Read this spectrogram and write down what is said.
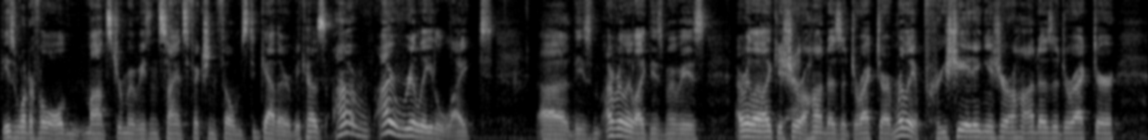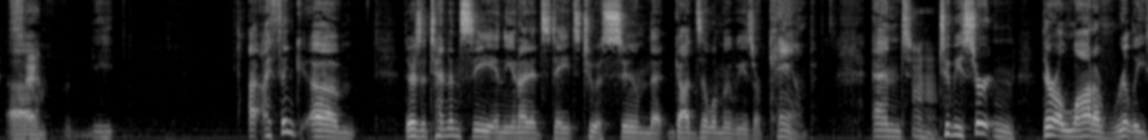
these wonderful old monster movies and science fiction films together because I, I really liked uh, these. I really like these movies. I really like Ishiro Honda as a director. I'm really appreciating Ishiro Honda as a director. Same. he, I, I think um, there's a tendency in the United States to assume that Godzilla movies are camp, and Mm-hmm. to be certain, there are a lot of really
